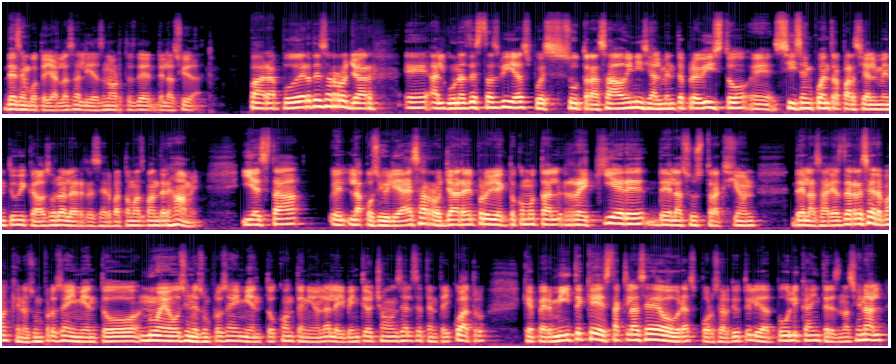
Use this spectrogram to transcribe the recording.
desembotellar las salidas nortes de, la ciudad. Para poder desarrollar eh, algunas de estas vías, pues su trazado inicialmente previsto eh, sí se encuentra parcialmente ubicado sobre la reserva Thomas van der Hamen. Y esta, la posibilidad de desarrollar el proyecto como tal requiere de la sustracción de las áreas de reserva, que no es un procedimiento nuevo, sino es un procedimiento contenido en la ley 2811 del 74, que permite que esta clase de obras, por ser de utilidad pública de interés nacional,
